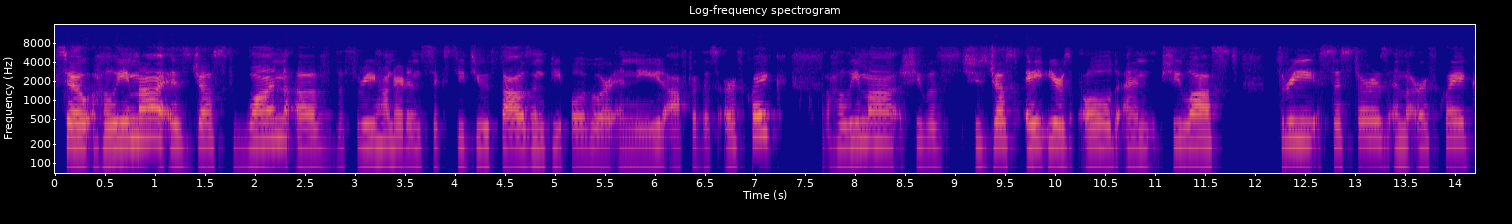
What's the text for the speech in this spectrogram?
So, Halima is just one of the 362,000 people who are in need after this earthquake. Halima, she was she's just 8 years old and she lost three sisters in the earthquake.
